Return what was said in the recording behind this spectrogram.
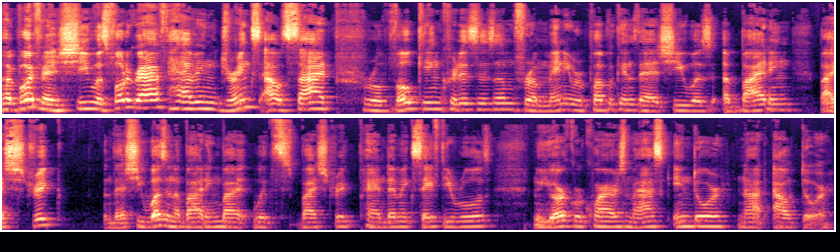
her boyfriend. She was photographed having drinks outside, provoking criticism from many Republicans that she was abiding by strict that she wasn't abiding by with by strict pandemic safety rules. New York requires mask indoor, not outdoor.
